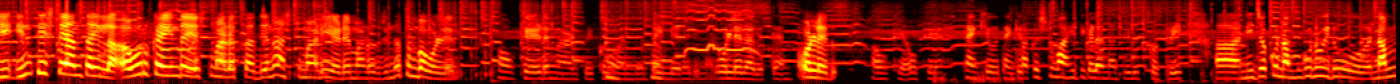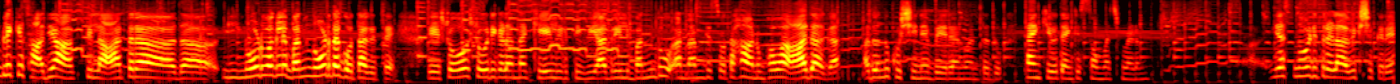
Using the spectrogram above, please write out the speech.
ಈ ಇಂತಿಷ್ಟೇ ಅಂತ ಇಲ್ಲ. ಅವ್ರ ಕೈಯಿಂದ ಎಷ್ಟು ಮಾಡಕ್ ಸಾಧ್ಯನೋ ಅಷ್ಟು ಮಾಡಿ ಎಡೆ ಮಾಡೋದ್ರಿಂದ ತುಂಬಾ ಒಳ್ಳೇದು. ಓಕೆ ಎಡೆ ಮಾಡಬೇಕು ಒಳ್ಳೇದಾಗುತ್ತೆ ಅಂತ. ಒಳ್ಳೇದು. Okay okay thank you thank you ಸಾಕಷ್ಟು ಮಾಹಿತಿಗಳನ್ನು ತಿಳಿಸ್ಕೊಟ್ರಿ. ನಿಜಕ್ಕೂ ನಮಗೂ ಇದು ನಂಬಲಿಕ್ಕೆ ಸಾಧ್ಯ ಆಗ್ತಿಲ್ಲ. ಆ ಥರದ ಇಲ್ಲಿ ನೋಡುವಾಗಲೇ ಬಂದು ನೋಡಿದಾಗ ಗೊತ್ತಾಗುತ್ತೆ. ಎಷ್ಟೋ ಸ್ಟೋರಿಗಳನ್ನು ಕೇಳಿರ್ತೀವಿ, ಆದರೆ ಇಲ್ಲಿ ಬಂದು ನಮಗೆ ಸ್ವತಃ ಅನುಭವ ಆದಾಗ ಅದೊಂದು ಖುಷಿನೇ ಬೇರೆ ಅನ್ನುವಂಥದ್ದು. Thank you thank you so much madam yes ನೋಡಿದ್ರಲ್ಲ ವೀಕ್ಷಕರೇ.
